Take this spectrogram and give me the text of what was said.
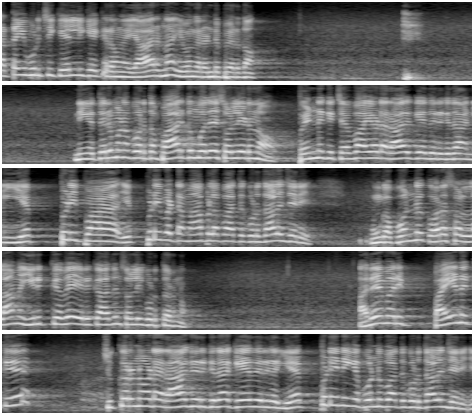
சட்டையை பிடிச்சி கேள்வி கேட்குறவங்க யாருன்னா இவங்க ரெண்டு பேர் தான் நீங்கள் திருமண பொருத்தம் பார்க்கும்போதே சொல்லிடணும். பெண்ணுக்கு செவ்வாயோட ராகு கேது இருக்குதா? நீ எப்படி பா எப்படிப்பட்ட மாப்பிள்ளை பார்த்து கொடுத்தாலும் சரி உங்கள் பொண்ணு குறை சொல்லாமல் இருக்கவே இருக்காதுன்னு சொல்லி கொடுத்துடணும். அதே மாதிரி பையனுக்கு சுக்கரனோட ராகு இருக்குதா கேது இருக்குதா எப்படி நீங்கள் பொண்ணு பார்த்து கொடுத்தாலும் சரி.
